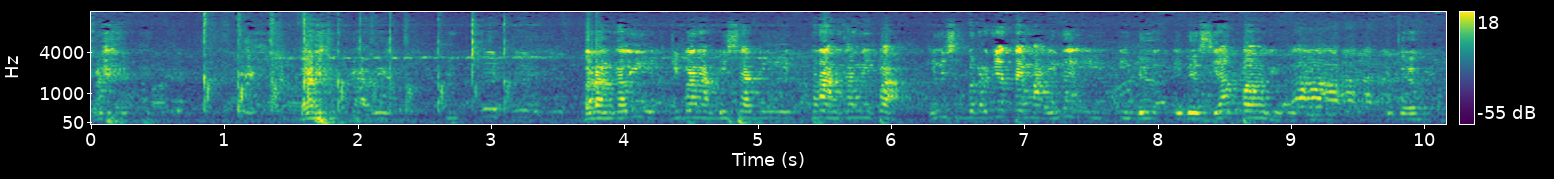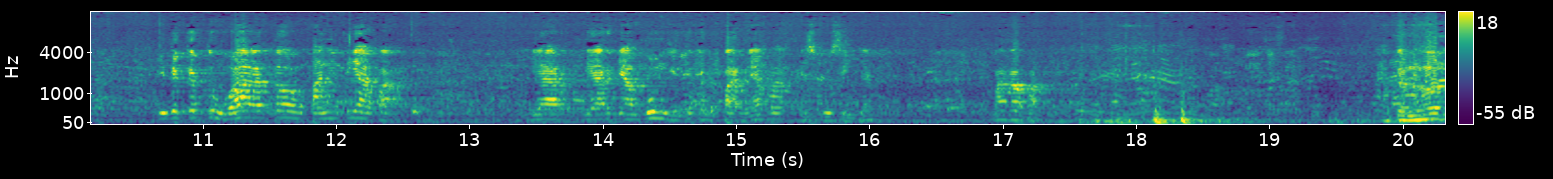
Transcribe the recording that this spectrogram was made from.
Barangkali barangkali gimana bisa diterangkan nih Pak ini sebenarnya tema ini ide ide siapa gitu ide ide ketua atau panitia Pak biar biar nyambung gitu ke depannya Pak diskusinya maka Pak Hatur nuhun.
